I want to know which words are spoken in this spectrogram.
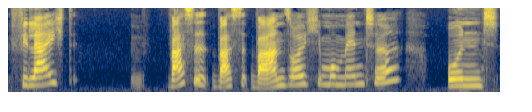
vielleicht, was, was waren solche Momente und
